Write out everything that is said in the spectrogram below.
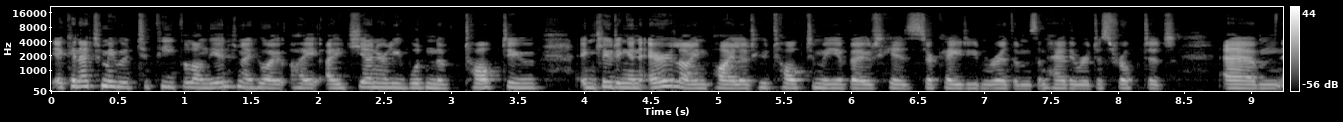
It connected me with to people on the internet who I, I, I generally wouldn't have talked to, including an airline pilot who talked to me about his circadian rhythms and how they were disrupted um,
